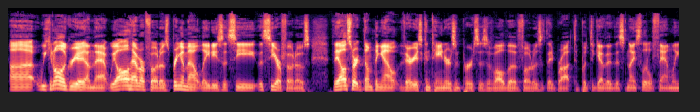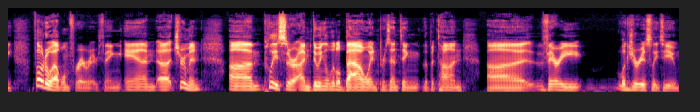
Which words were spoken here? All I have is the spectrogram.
Uh, we can all agree on that. We all have our photos. Bring them out, ladies. Let's see. Let's see our photos. They all start dumping out various containers and purses of all the photos that they brought to put together this nice little family photo album for everything. And uh, Truman, um, please, sir, I'm doing a little bow and presenting the baton uh, very luxuriously to you.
